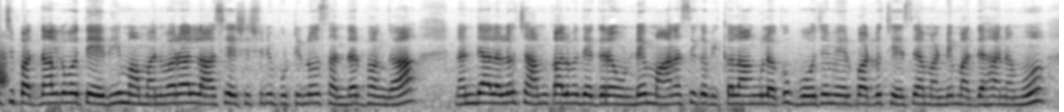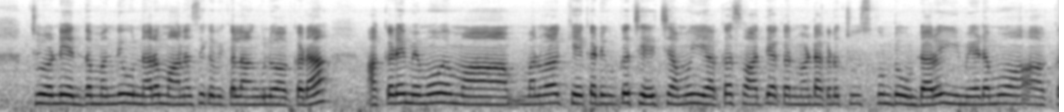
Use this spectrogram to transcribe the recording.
మార్చి పద్నాలుగవ తేదీ మా మనవరాలు లాసి యశస్విని పుట్టినరోజు సందర్భంగా నంద్యాలలో చామకాలువ దగ్గర ఉండే మానసిక వికలాంగులకు భోజనం ఏర్పాట్లు చేశామండి మధ్యాహ్నము. చూడండి ఎంతమంది ఉన్నారో మానసిక వికలాంగులు అక్కడ. అక్కడే మేము మా మనవర కేక్ కటింగ్ కూడా చేర్చాము. ఈ అక్క స్వాతి అక్క అనమాట అక్కడ చూసుకుంటూ ఉంటారు. ఈ మేడము ఆ అక్క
